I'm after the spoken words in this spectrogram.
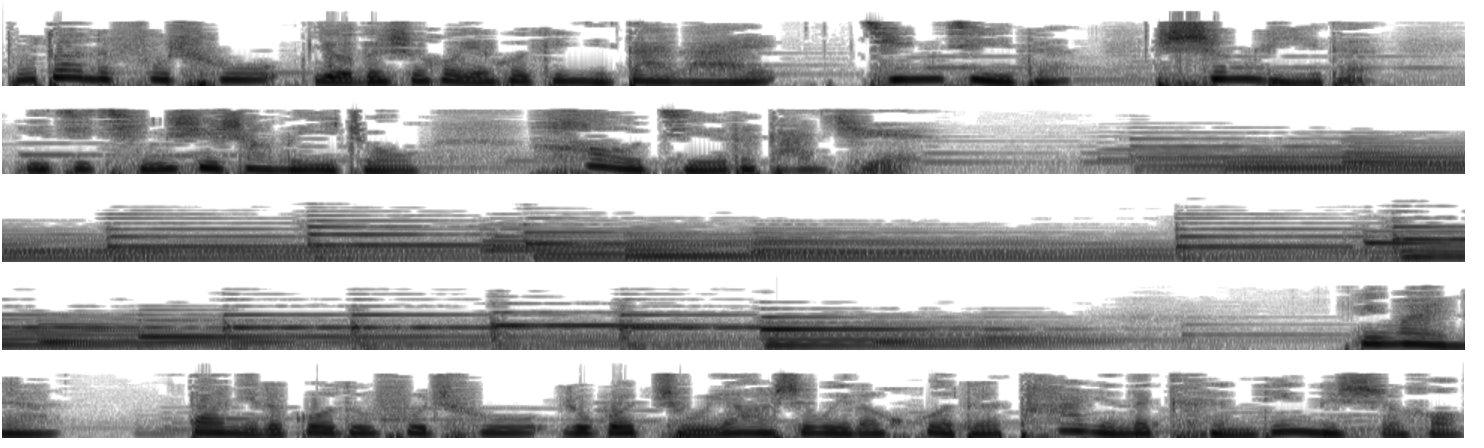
不断的付出，有的时候也会给你带来经济的、生理的以及情绪上的一种耗竭的感觉。另外呢，当你的过度付出如果主要是为了获得他人的肯定的时候，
